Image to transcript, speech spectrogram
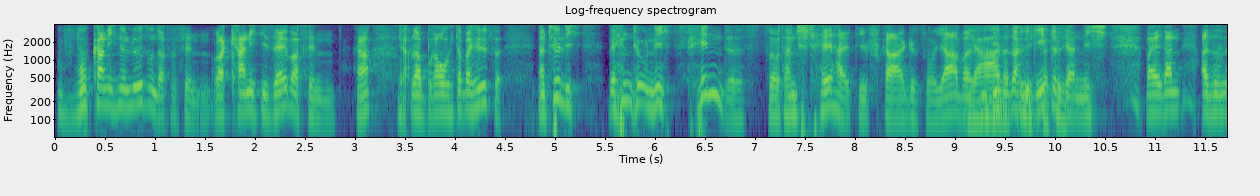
wo kann ich eine Lösung dafür finden? Oder kann ich die selber finden? Ja? ja. Oder brauche ich dabei Hilfe? Natürlich, wenn du nichts findest, so, dann stell halt die Frage so, ja, aber ja, um diese Sachen geht natürlich. es ja nicht. Weil dann, also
